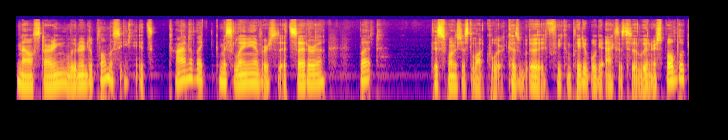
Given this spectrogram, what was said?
Now starting Lunar Diplomacy. It's kind of like Miscellanea versus Etceteria, but this one's just a lot cooler because uh, if we complete it, we'll get access to the Lunar Spellbook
